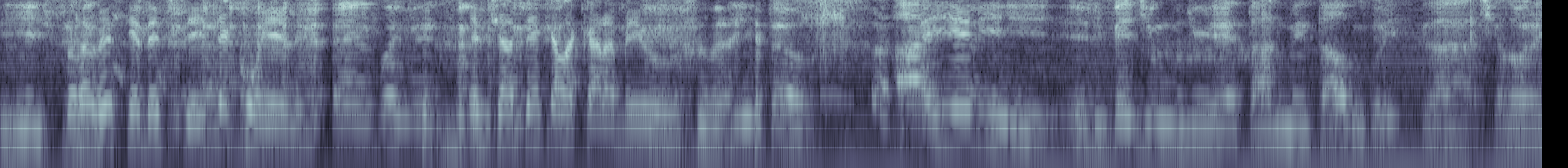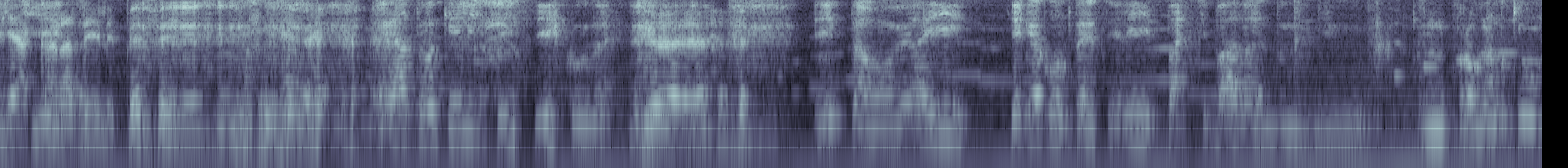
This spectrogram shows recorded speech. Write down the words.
Isso. Toda vez que é deficiente é com ele. É, foi mesmo. Ele já tem aquela cara meio. Né? Então, aí ele, ele fez de um, de um retardo mental, não foi? Ah, Acho que a Laura É a cara dele, perfeito. É, é à toa que ele tem circo, né? É. Então, aí, o que que acontece? Ele participava de um, de um programa que o,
